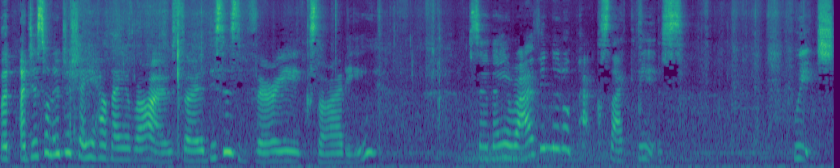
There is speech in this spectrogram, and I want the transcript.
But I just wanted to show you how they arrive. So this is very exciting. So they arrive in little packs like this, which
